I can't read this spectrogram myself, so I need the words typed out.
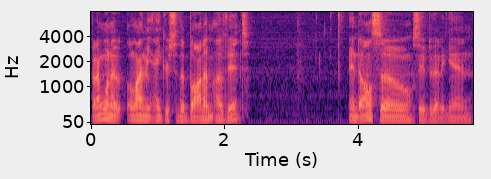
but I want to align the anchors to the bottom of it. And also, so do that again.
